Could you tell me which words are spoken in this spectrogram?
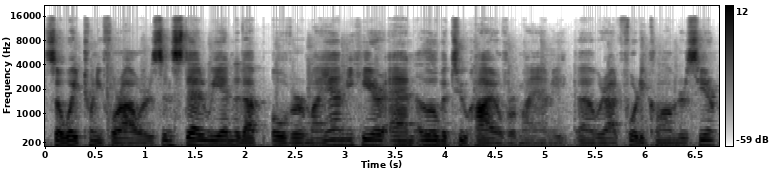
So wait 24 hours. Instead, we ended up over Miami here and a little bit too high over Miami. Uh, we're at 40 kilometers here.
